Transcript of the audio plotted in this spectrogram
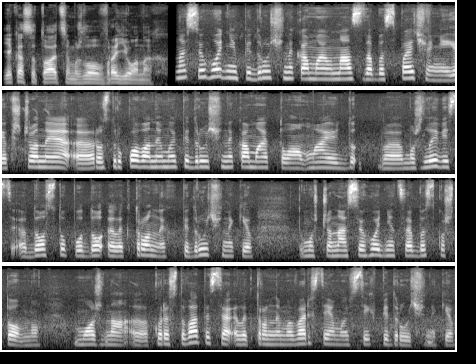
Яка ситуація можливо в районах? На сьогодні підручниками у нас забезпечені. Якщо не е, роздрукованими підручниками, то мають е, можливість доступу до електронних підручників, тому що на сьогодні це безкоштовно можна е, користуватися електронними версіями всіх підручників.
